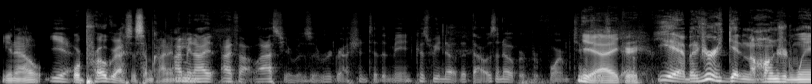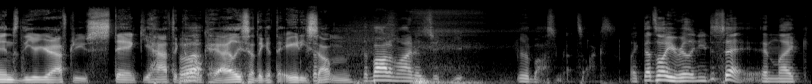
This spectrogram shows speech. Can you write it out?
you know, Yeah. or progress to some kind of. Mean. I mean, mean, I, I thought last year was a regression to the mean because we know that that was an overperformed. two yeah, I ago. agree. yeah, but if you're getting hundred wins the year after you stink, you have to go. But- okay, I at least have to get to eighty something. The bottom line is you, you- you're the Boston Red Sox. Like that's all you really need to say. And like,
